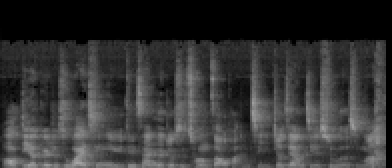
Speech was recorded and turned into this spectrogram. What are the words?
哦，第二个就是外星语，第三个就是创造环境，就这样结束了是吗？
